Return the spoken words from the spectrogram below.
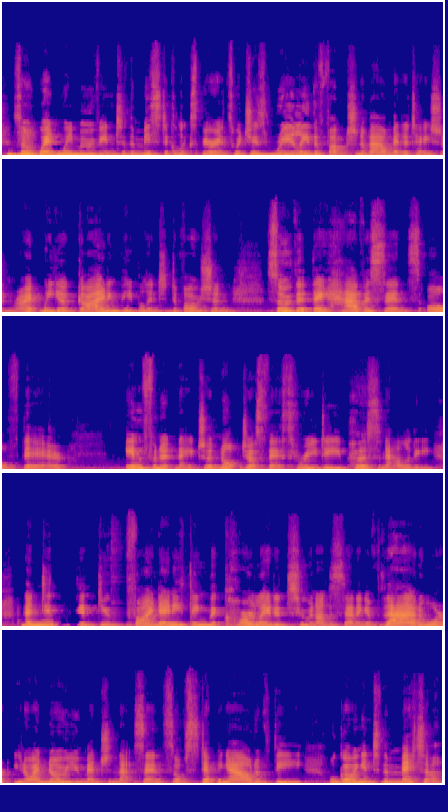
Mm-hmm. So when we move into the mystical experience, which is really the function of our meditation, right? We are guiding people into devotion so that they have a sense of their infinite nature, not just their 3D personality. And mm-hmm. did, did you find anything that correlated to an understanding of that? Or, you know, I know you mentioned that sense of stepping out of the, or going into the meta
